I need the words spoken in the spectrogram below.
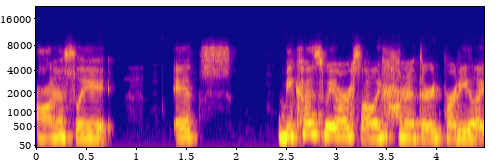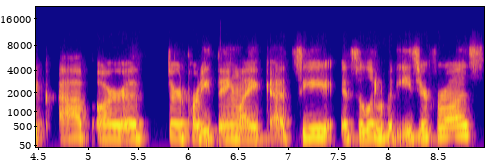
honestly, it's because we are selling on a third party like app or a third party thing like Etsy. It's a little bit easier for us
